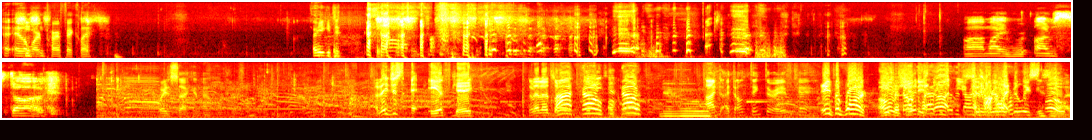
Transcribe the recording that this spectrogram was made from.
It- It'll work perfectly. Or you get to. Uh, my, I'm stuck. Wait a second. I don't want to. Are they just A- AFK? No, that's all. Ah, no, no. No. I, I don't think they're AFK. Eat the board. Oh, Eat the shit, he's not. He's just really, really slow.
